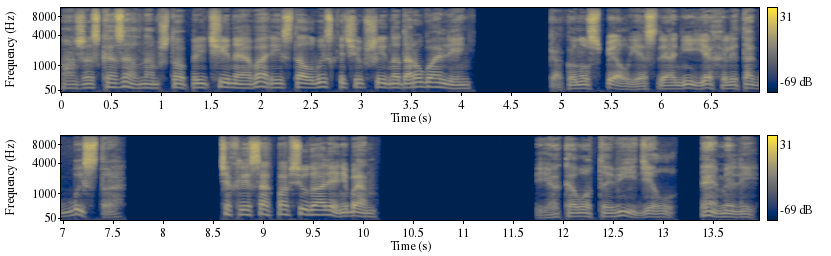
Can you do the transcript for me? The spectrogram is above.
Он же сказал нам, что причиной аварии стал выскочивший на дорогу олень. Как он успел, если они ехали так быстро? В тех лесах повсюду олени, Бен. Я кого-то видел, Эмили.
